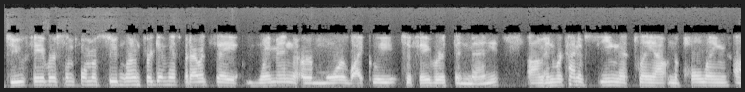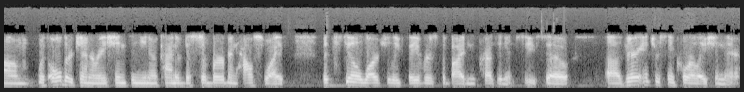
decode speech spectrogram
do favor some form of student loan forgiveness. But I would say women are more likely to favor it than men. Um, and we're kind of seeing that play out in the polling um, with older generations and, you know, kind of the suburban housewife that still largely favors the Biden presidency. So, uh, very interesting correlation there.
